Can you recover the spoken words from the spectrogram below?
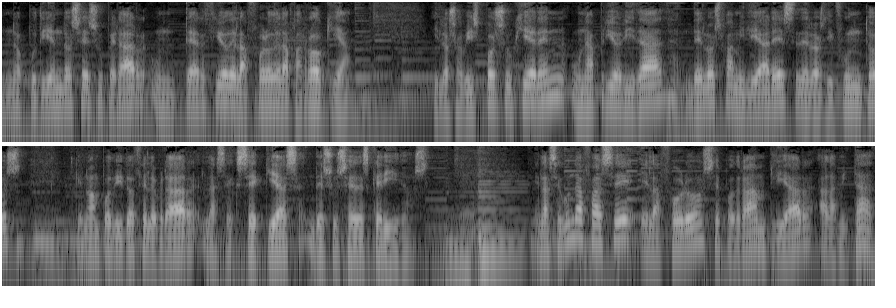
no pudiéndose superar un tercio del aforo de la parroquia, y los obispos sugieren una prioridad de los familiares de los difuntos que no han podido celebrar las exequias de sus seres queridos. En la segunda fase el aforo se podrá ampliar a la mitad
